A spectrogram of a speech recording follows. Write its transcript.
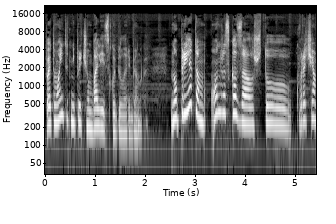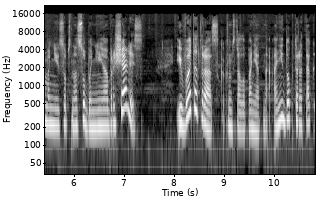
поэтому они тут ни при чем, болезнь сгубила ребенка. Но при этом он рассказал, что к врачам они, собственно, особо не обращались, и в этот раз, как нам стало понятно, они доктора так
